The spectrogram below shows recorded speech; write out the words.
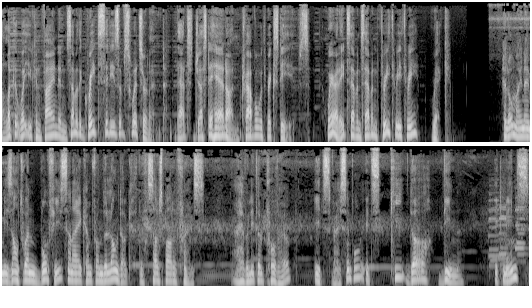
a look at what you can find in some of the great cities of Switzerland. That's just ahead on Travel with Rick Steves. We're at 877 333 Rick. Hello, my name is Antoine Bonfils, and I come from the Languedoc, the south part of France. I have a little proverb. It's very simple. It's qui dort dîne. It means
